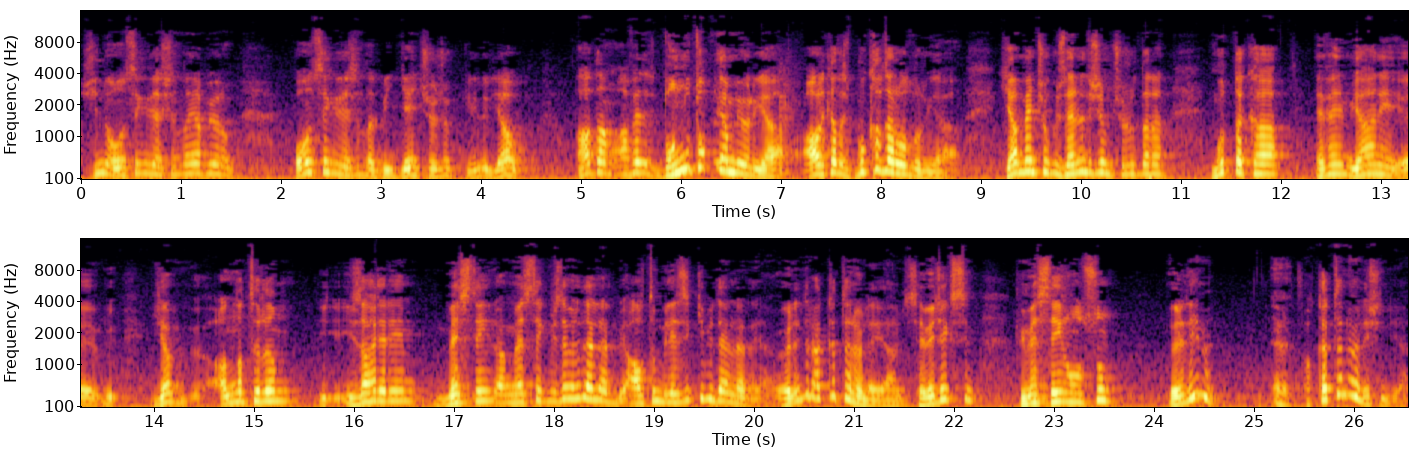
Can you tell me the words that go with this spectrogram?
Şimdi 18 yaşında yapıyorum. 18 yaşında bir genç çocuk gelir ya adam affedersin donunu toplayamıyor ya. Arkadaş bu kadar olur ya. Ya ben çok üzerine düşüyorum çocukların. Mutlaka efendim yani e, ya anlatırım, izah ederim. Mesleğin, ya meslek bizde öyle derler. Bir altın bilezik gibi derlerdi ya. Öyledir hakikaten öyle yani. Seveceksin. Bir mesleğin olsun. Öyle değil mi? Evet. Hakikaten öyle şimdi yani.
